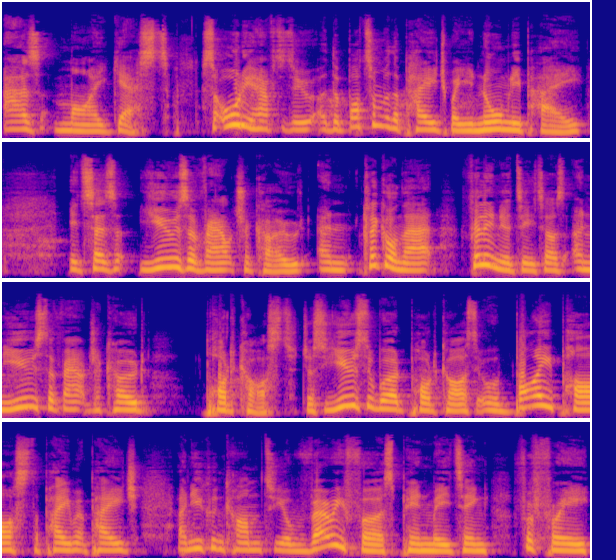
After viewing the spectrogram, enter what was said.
as my guest. So, all you have to do at the bottom of the page where you normally pay, it says use a voucher code and click on that, fill in your details, and use the voucher code podcast. Just use the word podcast. It will bypass the payment page and you can come to your very first pin meeting for free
